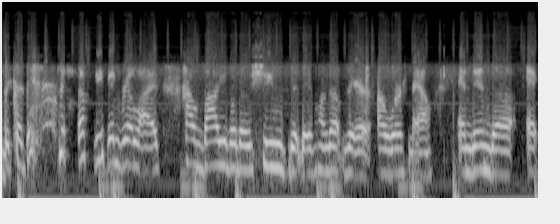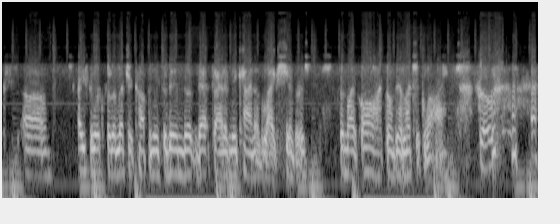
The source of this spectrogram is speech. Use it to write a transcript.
Because they don't even realize how valuable those shoes that they've hung up there are worth now. And then the ex, uh, I used to work for the electric company, so then the, that side of me kind of like shivers. So I'm like, oh, I on the electric line. So I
